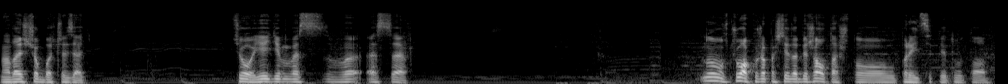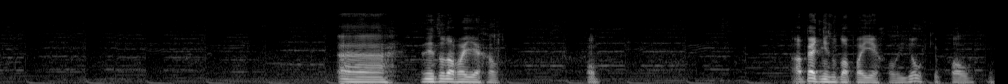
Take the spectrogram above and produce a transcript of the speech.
Надо еще больше взять. Все, едем в, С- в СФ. Ну, чувак уже почти добежал, так что, в принципе, тут... А... Э, не туда поехал. Оп. Опять не туда поехал, елки-палки.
